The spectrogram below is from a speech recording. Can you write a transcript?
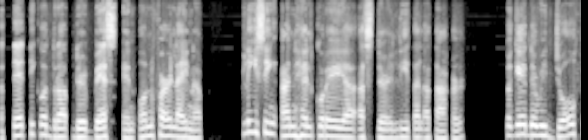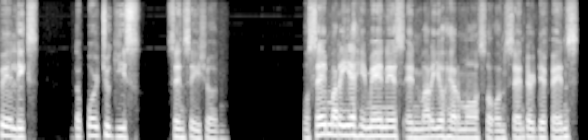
Atletico dropped their best and on-fire lineup, placing Angel Correa as their lethal attacker, together with Joao Felix, the Portuguese sensation. Jose Maria Gimenez and Mario Hermoso on center defense,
